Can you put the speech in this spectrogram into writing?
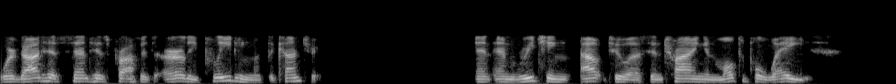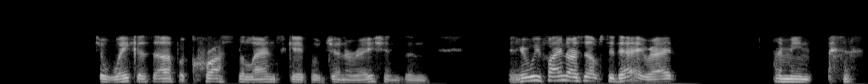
where God has sent his prophets early pleading with the country and, and reaching out to us and trying in multiple ways to wake us up across the landscape of generations. And, and here we find ourselves today, right? I mean,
